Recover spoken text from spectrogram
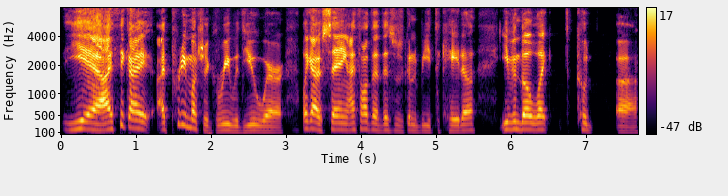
Yeah, I think I I pretty much agree with you. Where, like I was saying, I thought that this was going to be Takeda, even though like uh,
